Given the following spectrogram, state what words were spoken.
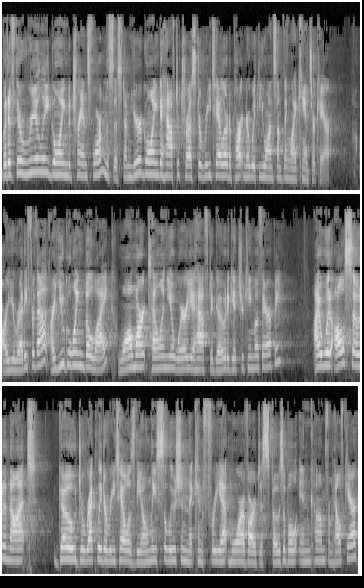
But if they're really going to transform the system, you're going to have to trust a retailer to partner with you on something like cancer care. Are you ready for that? Are you going to like Walmart telling you where you have to go to get your chemotherapy? I would also not go directly to retail as the only solution that can free up more of our disposable income from healthcare.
